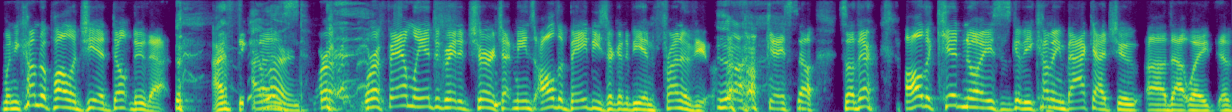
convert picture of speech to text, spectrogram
when you come to Apologia, don't do that. I, I learned. we're a, we're a family integrated church. That means all the babies are going to be in front of you. Yeah. okay, so so there, all the kid noise is going to be coming back at you uh, that way. Uh,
